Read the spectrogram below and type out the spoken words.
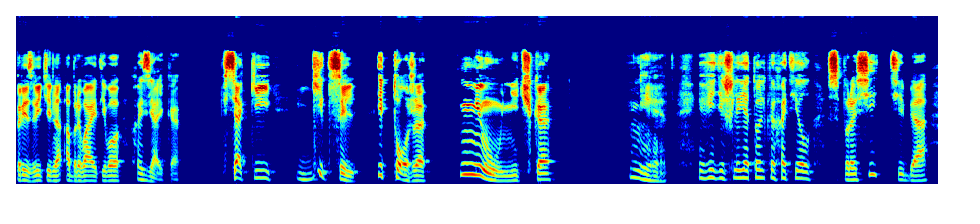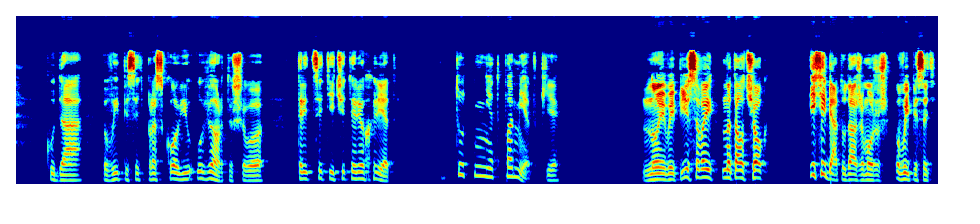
презрительно обрывает его хозяйка. Всякий гицель и тоже нюнечка. Нет, видишь ли, я только хотел спросить тебя, куда выписать Просковью Увертышеву, тридцати четырех лет. Тут нет пометки. Ну и выписывай на толчок. И себя туда же можешь выписать.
